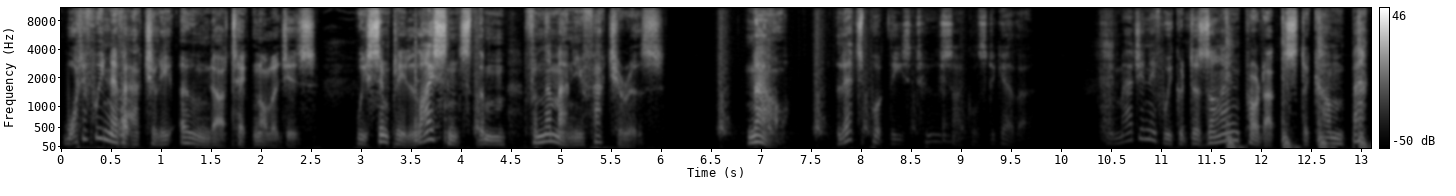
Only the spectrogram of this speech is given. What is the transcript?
What if we never actually owned our technologies? We simply licensed them from the manufacturers. Now, let's put these two cycles together. Imagine if we could design products to come back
